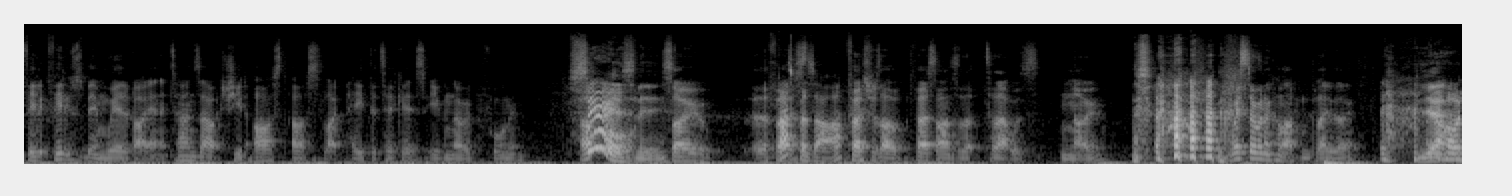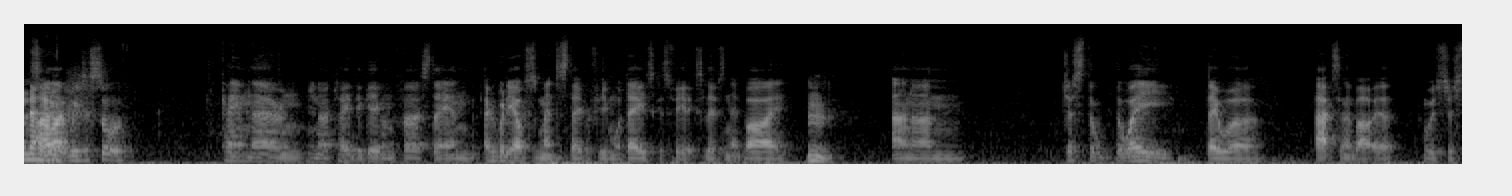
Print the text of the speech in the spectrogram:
Felix Felix was being weird about it, and it turns out she'd asked us to like pay for tickets even though we're performing. Seriously? So the That's first bizarre. first result, first answer that- to that was no. We're still gonna come up and play though. yeah. Oh no. So like we just sort of came there and you know played the gig on the first day, and everybody else was meant to stay for a few more days because Felix lives nearby, Mm. and um, just the the way they were acting about it was just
